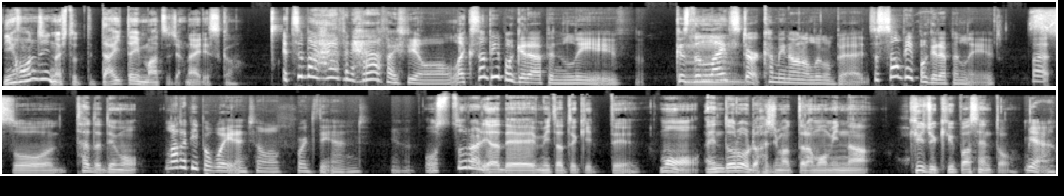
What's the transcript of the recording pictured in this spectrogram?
日本人の人って大体待つじゃないですか It's about half and half, I feel. Like some people get up and leave because the lights start coming on a little bit. So some people get up and leave. But そうただでも a lot of people wait until towards the end. オーストラリアで見た時ってもうエンドロール始まったらもうみんな99% Yeah.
